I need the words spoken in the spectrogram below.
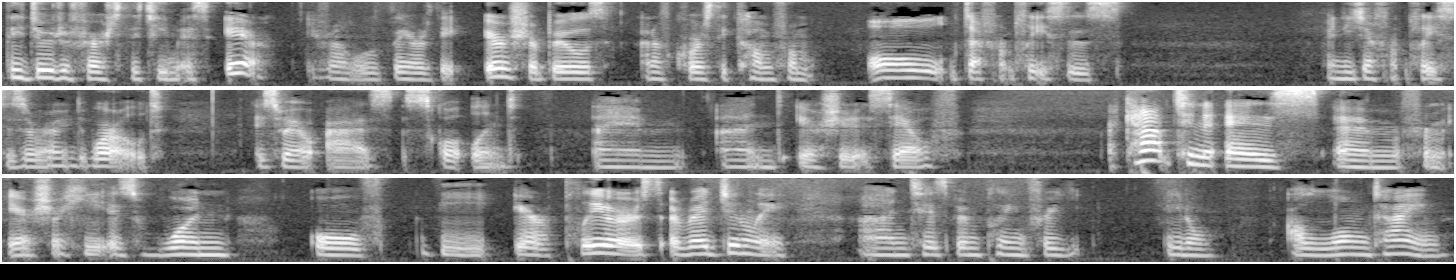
they do refer to the team as Ayr, even though they're the Ayrshire Bulls, and of course they come from all different places, many different places around the world as well as Scotland um, and Ayrshire itself. Our captain is um, from Ayrshire. He is one of the Ayr players originally and he's been playing for, you know, a long time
